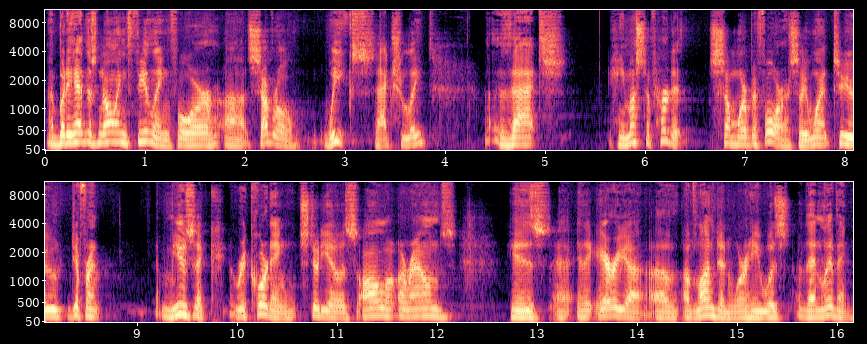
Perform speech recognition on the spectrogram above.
But he had this knowing feeling for uh, several weeks, actually, that he must have heard it somewhere before. So he went to different music recording studios all around his uh, area of, of London where he was then living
